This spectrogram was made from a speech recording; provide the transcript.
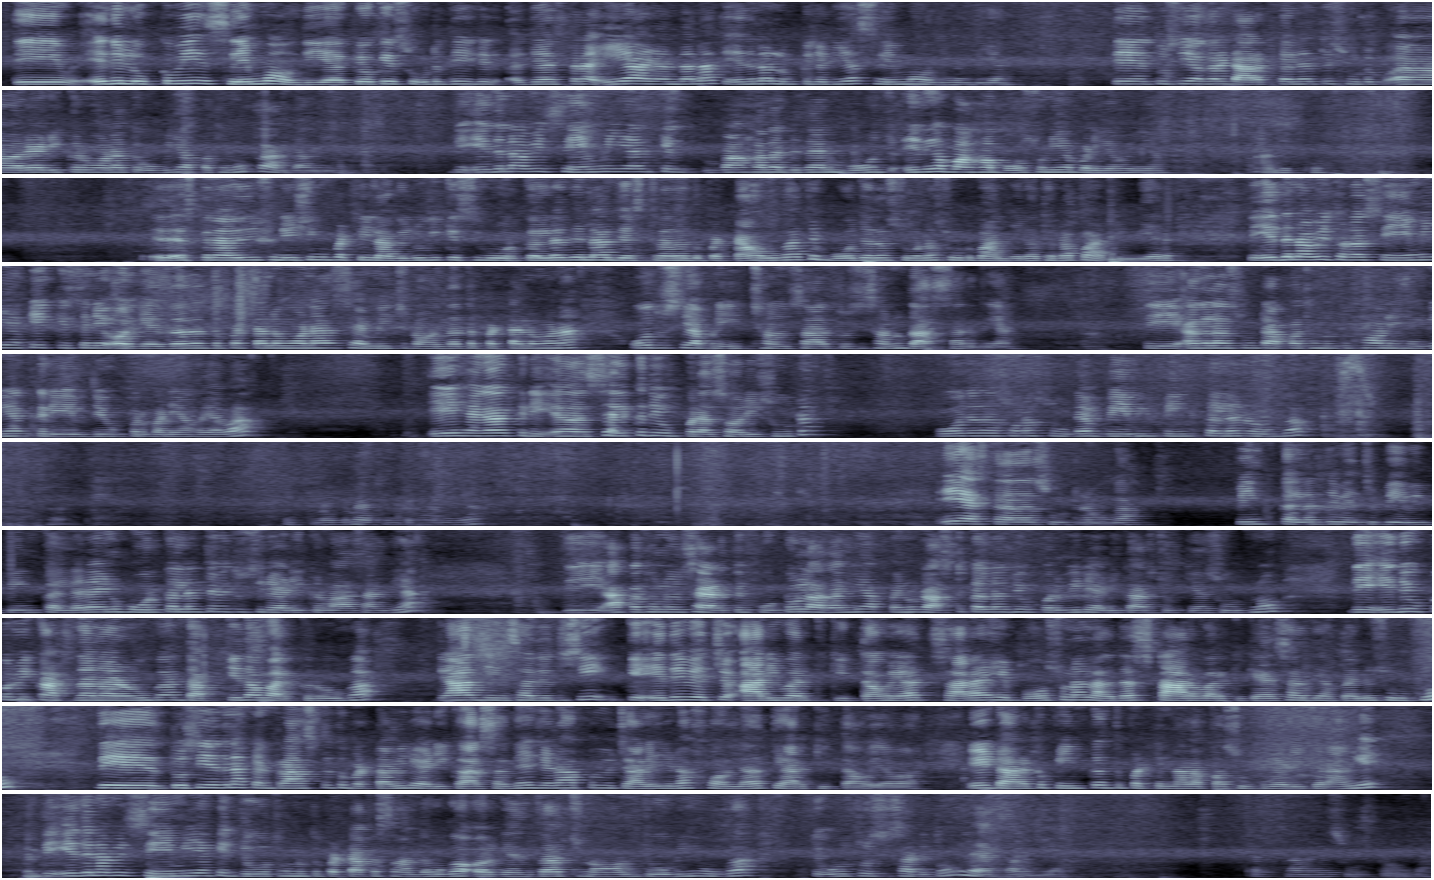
ਤੇ ਇਹਦੀ ਲੁੱਕ ਵੀ ਸਲਿਮ ਆਉਂਦੀ ਹੈ ਕਿਉਂਕਿ ਸੂਟ ਦੀ ਜਿ- ਜਿਸ ਤਰ੍ਹਾਂ ਇਹ ਆ ਜਾਂਦਾ ਨਾ, ਤੇ ਇਹਦੇ ਨਾਲ ਲੁੱਕ ਜਿਹੜੀ ਆ ਸਲਿਮ ਆਉਂਦੀ ਹੁੰਦੀ ਆ। ਤੇ ਤੁਸੀਂ ਅਗਰ ਡਾਰਕ ਕਲਰ ਤੇ ਸੂਟ ਰੈਡੀ ਕਰਵਾਉਣਾ, ਤਾਂ ਉਹ ਵੀ ਆਪਾਂ ਤੁਹਾਨੂੰ ਕਰ ਦਾਂਗੇ। ਤੇ ਇਹਦੇ ਨਾਲ ਵੀ ਸੇਮ ਹੀ ਆ ਕਿ ਬਾਹਾਂ ਦਾ ਡਿਜ਼ਾਈਨ ਬਹੁਤ ਇਹਦੀਆਂ ਬਾਹਾਂ ਬਹੁਤ ਸੋਹਣੀਆਂ ਬਣੀਆਂ ਹੋਈਆਂ। ਆ ਦੇਖੋ। ਇਸ ਤਰ੍ਹਾਂ ਦੀ ਫਿਨਿਸ਼ਿੰਗ ਪੱਟੀ ਲੱਗ ਜੂਗੀ, ਕਿਸੇ ਹੋਰ ਕਲਰ ਦੇ ਨਾਲ ਜਿਸ ਤਰ੍ਹਾਂ ਦਾ ਦੁਪੱਟਾ ਹੋਊਗਾ, ਤੇ ਬਹੁਤ ਜ਼ਿਆਦਾ ਸੋਹਣਾ ਸੂਟ ਬਣ ਜਾਏਗਾ ਤੁਹਾਡਾ ਪਾਰਟੀ ਵੀਅਰ ਤੇ ਇਹਦੇ ਨਾਲ ਵੀ ਥੋੜਾ ਸੇਮ ਹੀ ਹੈ ਕਿ ਕਿਸੇ ਨੇ ਔਰਗੈਂਜ਼ਾ ਦਾ ਦੁਪੱਟਾ ਲਵਾਉਣਾ ਸੈਮੀ ਚਨੌਨ ਦਾ ਦੁਪੱਟਾ ਲਵਾਉਣਾ, ਉਹ ਤੁਸੀਂ ਆਪਣੀ ਇੱਛਾ ਅਨੁਸਾਰ ਤੁਸੀਂ ਸਾਨੂੰ ਦੱਸ ਸਕਦੇ ਆ। ਤੇ ਅਗਲਾ ਸੂਟ ਆਪਾਂ ਤੁਹਾਨੂੰ ਦਿਖਾਉਣੇ ਹੈਗੇ ਆ, ਕਰੇਵ ਦੇ ਉੱਪਰ ਬਣਿਆ ਹੋਇਆ ਵਾ। ਇਹ ਹੈਗਾ ਸਿਲਕ ਦੇ ਉੱਪਰ ਆ ਸੌਰੀ ਸੂਟ। ਬਹੁਤ ਜ਼ਿਆਦਾ ਸੋਹਣਾ ਸੂਟ ਹੈ ਬੇਬੀ ਪਿੰਕ ਕਲਰ ਰਹੂਗਾ। ਇੱਕ ਮਿੰਟ, ਮੈਂ ਤੁਹਾਨੂੰ ਦਿਖਾਉਣੀ ਆ ਇਹ ਇਸ ਤਰ੍ਹਾਂ ਦਾ ਸੂਟ ਰਹੂਗਾ। ਪਿੰਕ ਕਲਰ ਦੇ ਵਿੱਚ ਬੇਬੀ ਪਿੰਕ ਕਲਰ ਹੈ ਇਹਨੂੰ ਹੋਰ ਕਲਰ ਤੇ ਵੀ ਤੁਸੀਂ ਰੈਡੀ ਕਰਵਾ ਸਕਦੇ ਆ। ਤੇ ਆਪਾਂ ਤੁਹਾਨੂੰ ਸਾਈਡ ਤੇ ਫੋਟੋ ਲਾ ਦਾਂਗੇ, ਆਪਾਂ ਇਹਨੂੰ ਰਸਟ ਕਲਰ ਦੇ ਉੱਪਰ ਵੀ ਰੈਡੀ ਕਰ ਚੁੱਕੇ ਆ ਸੂਟ ਨੂੰ। ਤੇ ਇਹਦੇ ਉੱਪਰ ਵੀ ਕੱਟ ਦਾ ਨਾ ਰਹੂਗਾ, ਦਬਕੇ ਦਾ ਵਰਕ ਰਹੂਗਾ। ਤੇ ਆਹ ਦੇਖ ਸਕਦੇ ਹੋ ਤੁਸੀਂ ਕਿ ਇਹਦੇ ਵਿੱਚ ਆਰੀ ਵਰਕ ਕੀਤਾ ਹੋਇਆ, ਸਾਰਾ ਇਹ ਬਹੁਤ ਸੋਹਣਾ ਲੱਗਦਾ ਸਟਾਰ ਵਰਕ ਕਹਿ ਸਕਦੇ ਆਪਾਂ ਇਹਨੂੰ ਸੂਟ ਨੂੰ। ਤੇ ਤੁਸੀਂ ਇਹਦੇ ਨਾਲ ਕੰਟਰਾਸਟ ਦੁਪੱਟਾ ਵੀ ਰੈਡੀ ਕਰ ਸਕਦੇ ਆ, ਜਿਹੜਾ ਆਪਾਂ ਵਿਚਾਲੇ ਜਿਹੜਾ ਫੁੱਲ ਆ ਤਿਆਰ ਕੀਤਾ ਹੋਇਆ ਵਾ। ਇਹ ਡਾਰਕ ਪਿੰਕ ਦੁਪੱਟੇ ਨਾਲ ਆਪਾਂ ਸੂਟ ਰੈਡੀ ਕਰਾਂਗੇ। ਤੇ ਇਹਦੇ ਨਾਲ ਵੀ ਸੇਮ ਹੀ ਹੈ ਕਿ ਜੋ ਤੁਹਾਨੂੰ ਦੁਪੱਟਾ ਪਸੰਦ ਹੋਊਗਾ ਔਰਗੈਂਜ਼ਾ ਚਨੌਨ, ਜੋ ਵੀ ਹੋਊਗਾ, ਤੇ ਉਹ ਤੁਸੀਂ ਸਾਡੇ ਤੋਂ ਲੈ ਸਕਦੇ ਆ। ਇਸ ਤਰ੍ਹਾਂ ਇਹ ਸੂਟ ਹੋਊਗਾ।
